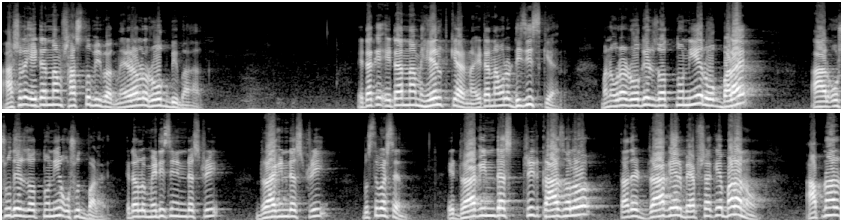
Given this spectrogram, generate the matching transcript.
আসলে এটার নাম স্বাস্থ্য বিভাগ না এটা হলো রোগ বিভাগ। এটাকে, এটার নাম হেলথ কেয়ার না, এটার নাম হলো ডিজিজ কেয়ার মানে ওরা রোগের যত্ন নিয়ে রোগ বাড়ায়, আর ওষুধের যত্ন নিয়ে ওষুধ বাড়ায়। এটা হলো মেডিসিন ইন্ডাস্ট্রি ড্রাগ ইন্ডাস্ট্রি বুঝতে পারছেন? এই ড্রাগ ইন্ডাস্ট্রির কাজ হলো তাদের ড্রাগের ব্যবসাকে বাড়ানো। আপনার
